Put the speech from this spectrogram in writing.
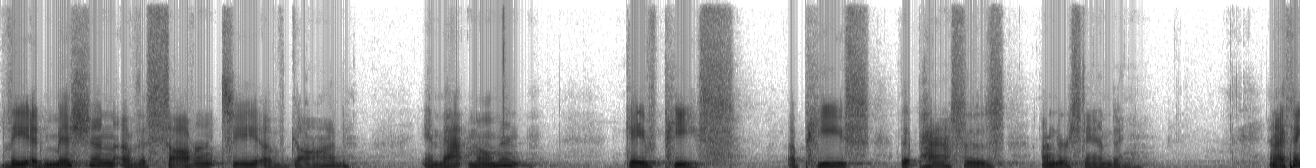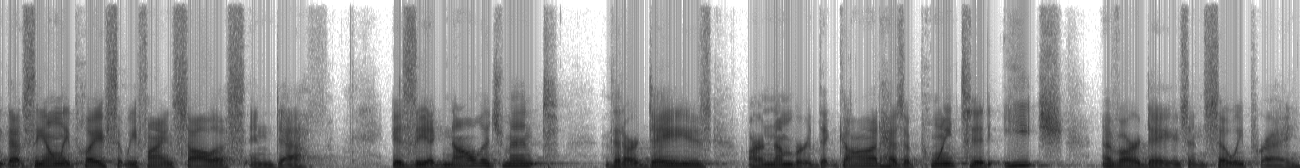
the admission of the sovereignty of God in that moment gave peace, a peace that passes understanding. And I think that's the only place that we find solace in death is the acknowledgement that our days are numbered, that God has appointed each of our days. And so we pray,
